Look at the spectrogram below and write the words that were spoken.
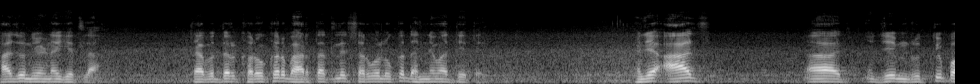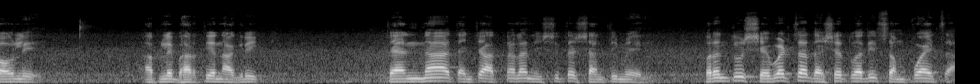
हा जो निर्णय घेतला. त्याबद्दल खरोखर भारतातले सर्व लोक धन्यवाद देत आहेत. म्हणजे आज जे मृत्यू पावले आपले भारतीय नागरिक त्यांना त्यांच्या आत्म्याला निश्चितच शांती मिळेल. परंतु शेवटचा दहशतवादी संपवायचा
